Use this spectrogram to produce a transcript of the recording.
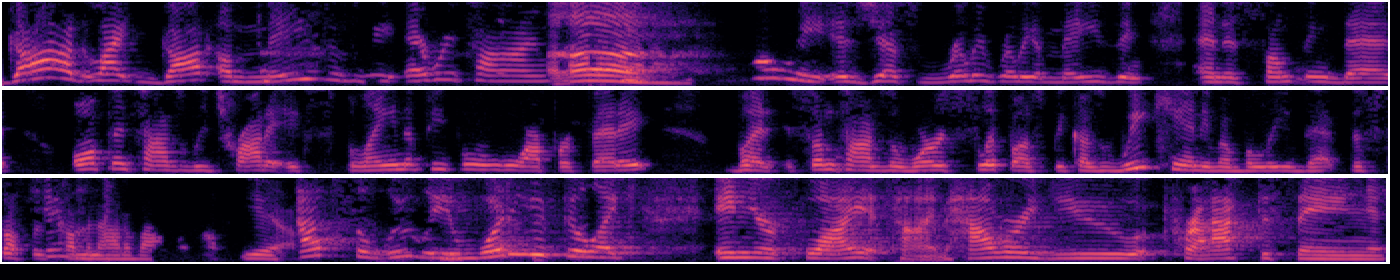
God. Like God amazes me every time. Uh. me is just really, really amazing, and it's something that oftentimes we try to explain to people who are prophetic but sometimes the words slip us because we can't even believe that the stuff is yeah. coming out of our mouth. Yeah. Absolutely. And what do you feel like in your quiet time? How are you practicing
